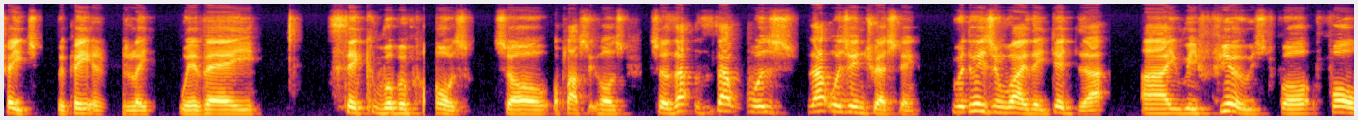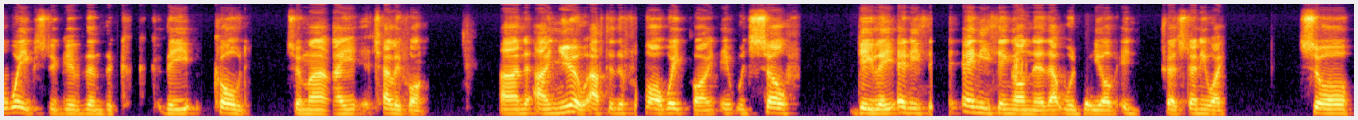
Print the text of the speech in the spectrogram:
feet repeatedly with a thick rubber hose, so a plastic hose. So that that was that was interesting. But the reason why they did that, I refused for four weeks to give them the the code to my telephone, and I knew after the four week point it would self delete anything anything on there that would be of interest anyway. So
